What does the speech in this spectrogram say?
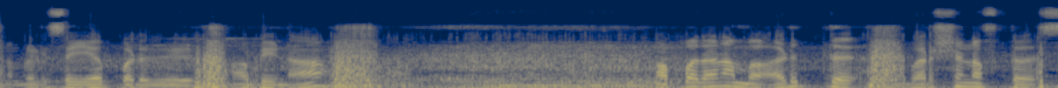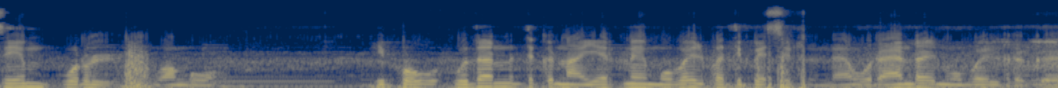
நம்மளுக்கு செய்யப்படுது அப்படின்னா அப்போ தான் நம்ம அடுத்த வெர்ஷன் ஆஃப் த சேம் பொருள் வாங்குவோம். இப்போ உதாரணத்துக்கு நான் ஏற்கனவே மொபைல் பற்றி பேசிட்டு இருந்தேன். ஒரு ஆண்ட்ராய்டு மொபைல் இருக்கு.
